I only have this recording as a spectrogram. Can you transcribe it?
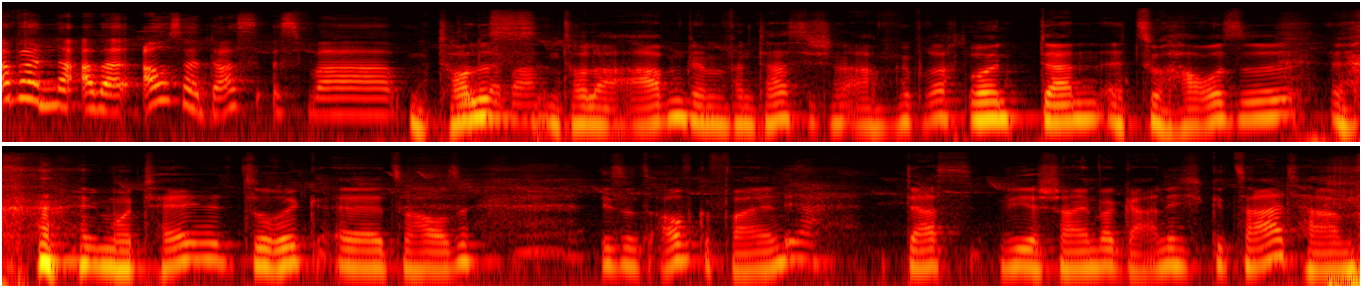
Aber, na, aber außer das, es war Ein tolles, wunderbar. ein toller Abend, wir haben einen fantastischen Abend gebracht. Und dann äh, zu Hause, im Hotel zurück äh, zu Hause, ist uns aufgefallen, Ja. Dass wir scheinbar gar nicht gezahlt haben.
